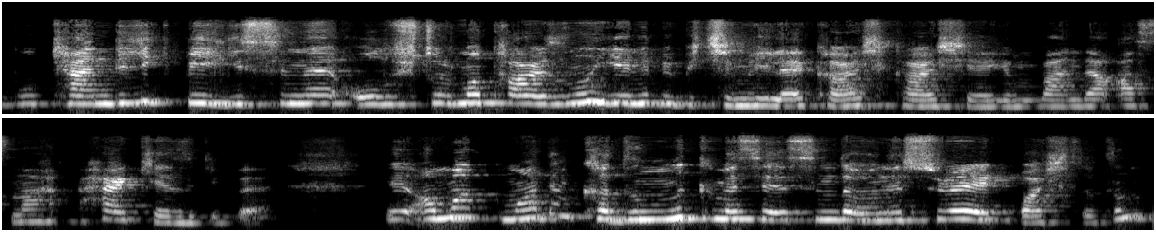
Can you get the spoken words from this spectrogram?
bu kendilik bilgisini oluşturma tarzının yeni bir biçimiyle karşı karşıyayım ben de aslında herkes gibi. E, ama madem kadınlık meselesini de öne sürerek başladın,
